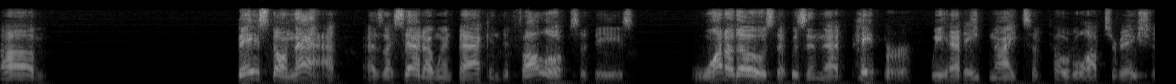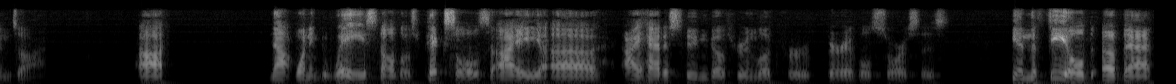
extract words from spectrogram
um, based on that, as I said, I went back and did follow-ups of these. One of those that was in that paper, we had eight nights of total observations on. Uh, not wanting to waste all those pixels, I, uh, I had a student go through and look for variable sources in the field of that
